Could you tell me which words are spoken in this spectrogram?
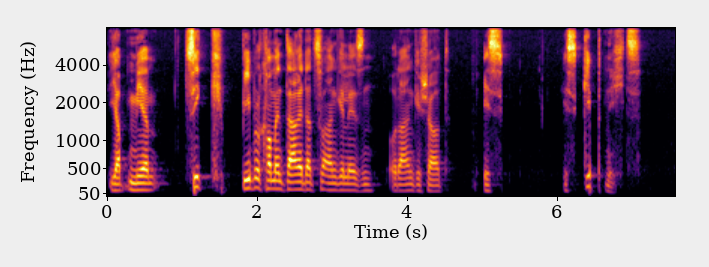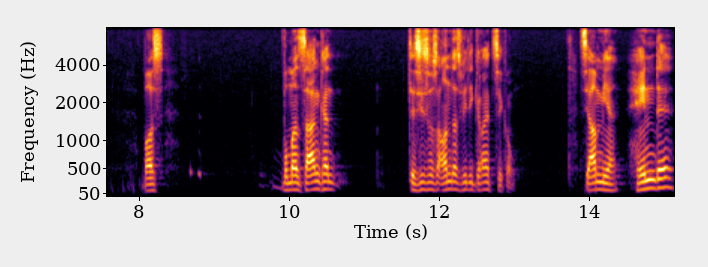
ich habe mir zig Bibelkommentare dazu angelesen oder angeschaut. Es, es gibt nichts, was, wo man sagen kann, das ist was anderes wie die Kreuzigung. Sie haben mir Hände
